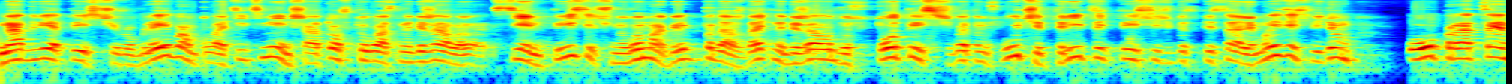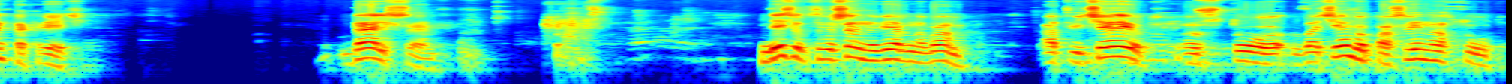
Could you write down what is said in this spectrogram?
На 2000 рублей вам платить меньше. А то, что у вас набежало 7 тысяч, ну вы могли бы подождать, набежало бы 100 тысяч. В этом случае 30 тысяч бы списали. Мы здесь ведем о процентах речь. Дальше. Здесь вот совершенно верно вам отвечают, что зачем вы пошли на суд.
